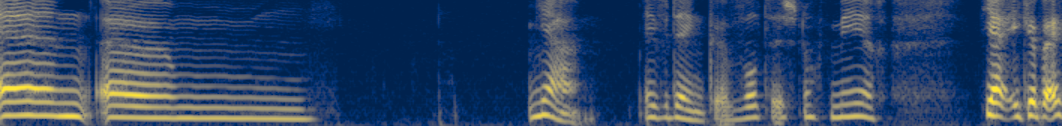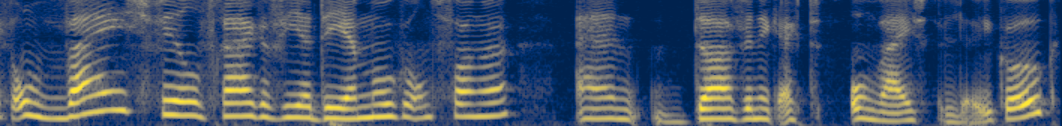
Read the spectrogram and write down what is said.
En um, ja, even denken. Wat is nog meer? Ja, ik heb echt onwijs veel vragen via DM mogen ontvangen. En daar vind ik echt onwijs leuk ook.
